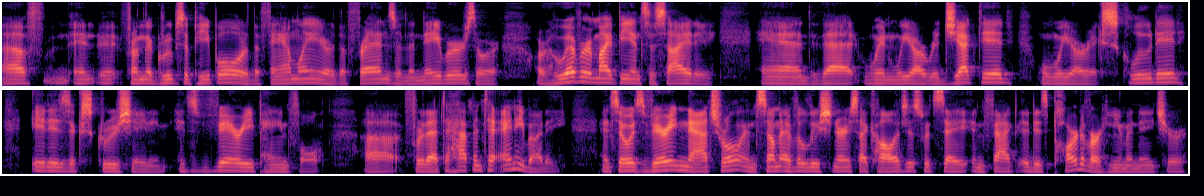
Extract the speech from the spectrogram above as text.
uh, and, uh, from the groups of people or the family or the friends or the neighbors or, or whoever it might be in society. And that when we are rejected, when we are excluded, it is excruciating. It's very painful uh, for that to happen to anybody. And so it's very natural, and some evolutionary psychologists would say, in fact, it is part of our human nature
